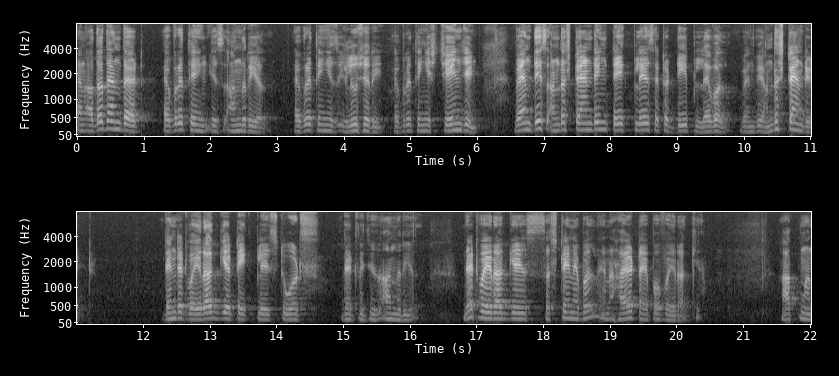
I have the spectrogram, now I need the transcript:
and other than that, everything is unreal, everything is illusory, everything is changing. When this understanding take place at a deep level, when we understand it, then that vairagya take place towards that which is unreal. That vairagya is sustainable and a higher type of vairagya. Atma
